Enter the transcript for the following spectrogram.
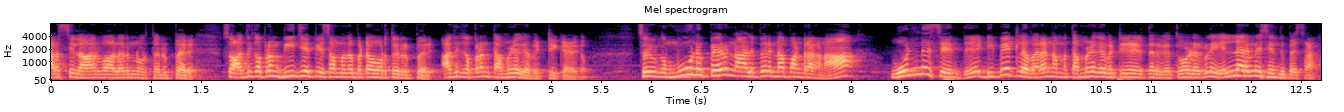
அரசியல் ஆர்வலர்னு ஒருத்தர் இருப்பார். ஸோ அதுக்கப்புறம் பிஜேபி சம்மந்தப்பட்ட ஒருத்தர் இருப்பார். அதுக்கப்புறம் தமிழக வெற்றி கழகம் ஸோ இவங்க மூணு பேரும் நாலு பேர் என்ன பண்ணுறாங்கன்னா ஒன்று சேர்ந்து டிபேட்டில் வர நம்ம தமிழக வெற்றி கழகத்தில் தோழர்கள் எல்லாருமே சேர்ந்து பேசுகிறாங்க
